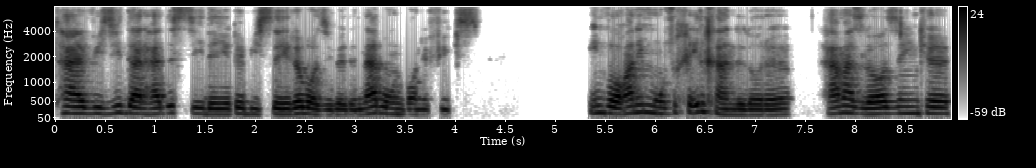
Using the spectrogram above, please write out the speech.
تعویزی در حد سی دقیقه 20 دقیقه بازی بده نه به عنوان فیکس؟ این واقعا این موضوع خیلی خنده داره. هم از لحاظ اینکه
